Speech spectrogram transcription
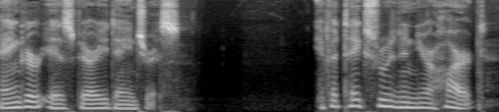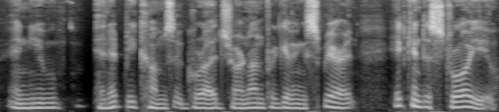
Anger is very dangerous. If it takes root in your heart and you and it becomes a grudge or an unforgiving spirit, it can destroy you.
